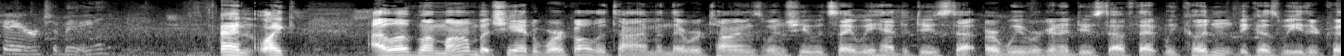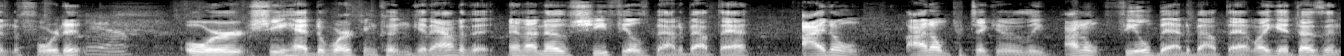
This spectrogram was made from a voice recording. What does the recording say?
care to be. and like, I love my mom, but she had to work all the time, and there were times when she would say we had to do stuff or we were going to do stuff that we couldn't because we either couldn't afford it Yeah. Or she had to work and couldn't get out of it. And I know she feels bad about that. I don't I don't particularly I don't feel bad about that. Like it doesn't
